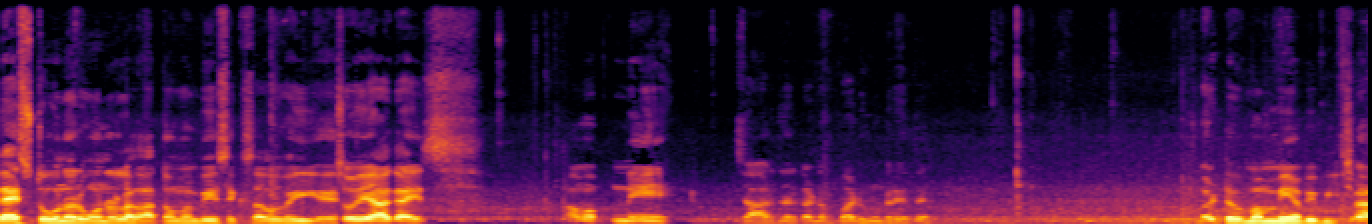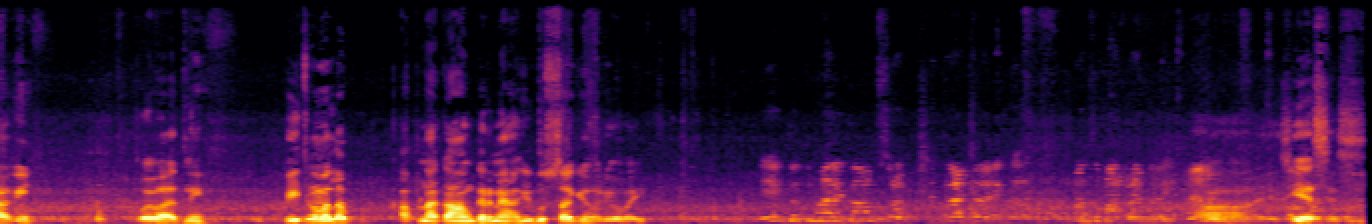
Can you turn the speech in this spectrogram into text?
गैस टोनर वोनर लगाता हूँ मैं बेसिक सा वही है। सो या गैस हम अपने चार्जर का डब्बा ढूंढ रहे थे। बट मम्मी अभी बीच में आ गई। कोई बात नहीं। बीच में मतलब अपना काम करने आ गई। गुस्सा क्यों हो रही हो भाई? एक तो तुम्हारा काम सुरक्षित रख हाँ। यस यस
